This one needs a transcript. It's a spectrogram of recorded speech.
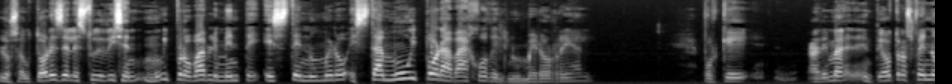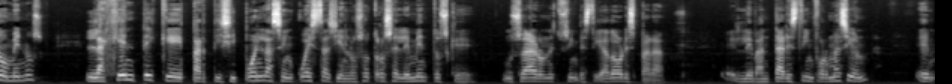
Los autores del estudio dicen muy probablemente este número está muy por abajo del número real. Porque, además, entre otros fenómenos, la gente que participó en las encuestas y en los otros elementos que usaron estos investigadores para eh, levantar esta información, eh,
